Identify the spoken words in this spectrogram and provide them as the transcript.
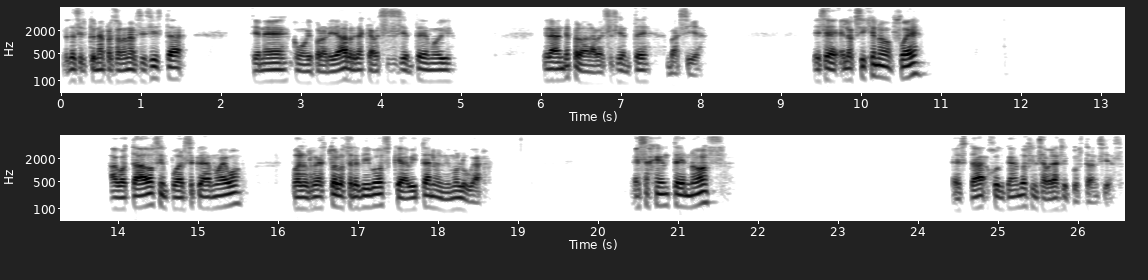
Es decir, que una persona narcisista tiene como bipolaridad, ¿verdad? Que a veces se siente muy grande, pero a la vez se siente vacía. Dice, el oxígeno fue agotado sin poderse crear nuevo por el resto de los seres vivos que habitan en el mismo lugar. Esa gente nos está juzgando sin saber las circunstancias.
